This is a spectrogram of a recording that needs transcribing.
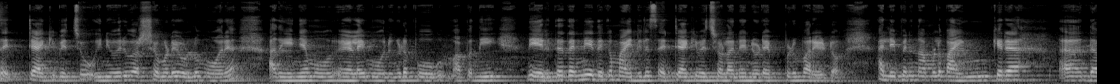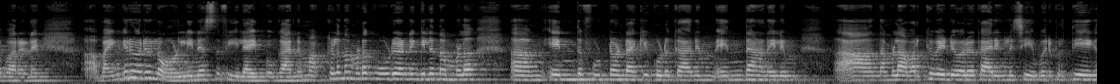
സെറ്റാക്കി വെച്ചോ. ഇനി ഒരു വർഷം കൂടെ ഉള്ളൂ മോന്. അത് കഴിഞ്ഞാൽ മോ ഇളയ മോനും കൂടെ പോകും. അപ്പം നീ നേരത്തെ തന്നെ ഇതൊക്കെ മൈൻഡിൽ സെറ്റാക്കി വെച്ചോളാൻ എന്നോട് എപ്പോഴും പറയട്ടോ അല്ലെങ്കിൽ പിന്നെ നമ്മൾ ഭയങ്കര എന്താ പറയണേ ഭയങ്കര ഒരു ലോൺലിനെസ് ഫീലായി പോകും. കാരണം മക്കൾ നമ്മുടെ കൂടെ ഉണ്ടെങ്കിൽ നമ്മൾ എന്ത് ഫുഡ് ഉണ്ടാക്കി കൊടുക്കാനും എന്താണേലും നമ്മൾ അവർക്ക് വേണ്ടി ഓരോ കാര്യങ്ങൾ ചെയ്യുമ്പോൾ ഒരു പ്രത്യേക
